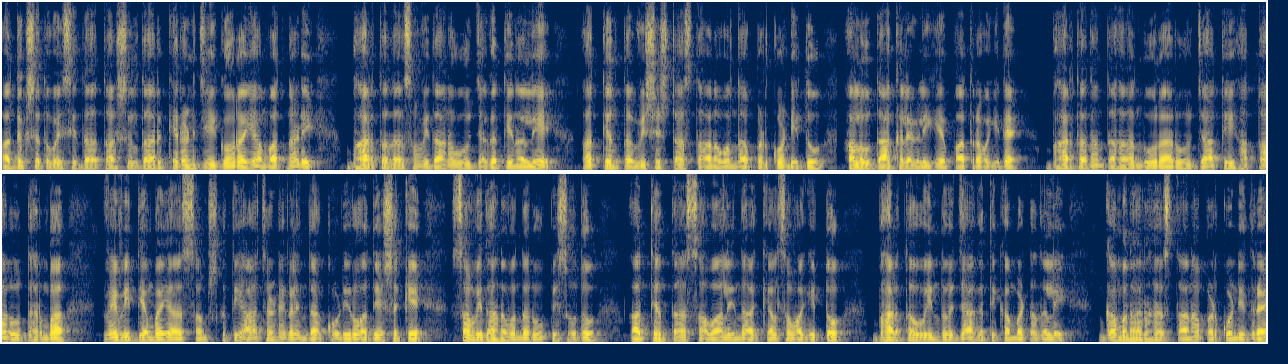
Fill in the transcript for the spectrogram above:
ಅಧ್ಯಕ್ಷತೆ ವಹಿಸಿದ್ದ ತಹಶೀಲ್ದಾರ್ ಕಿರಣ್ ಜಿ ಗೌರಯ್ಯ ಮಾತನಾಡಿ, ಭಾರತದ ಸಂವಿಧಾನವು ಜಗತ್ತಿನಲ್ಲಿ ಅತ್ಯಂತ ವಿಶಿಷ್ಟ ಸ್ಥಾನವನ್ನು ಪಡ್ಕೊಂಡಿದ್ದು, ಹಲವು ದಾಖಲೆಗಳಿಗೆ ಪಾತ್ರವಾಗಿದೆ. ಭಾರತದಂತಹ ನೂರಾರು ಜಾತಿ, ಹತ್ತಾರು ಧರ್ಮ, ವೈವಿಧ್ಯಮಯ ಸಂಸ್ಕೃತಿ ಆಚರಣೆಗಳಿಂದ ಕೂಡಿರುವ ದೇಶಕ್ಕೆ ಸಂವಿಧಾನವನ್ನು ರೂಪಿಸುವುದು ಅತ್ಯಂತ ಸವಾಲಿನ ಕೆಲಸವಾಗಿತ್ತು. ಭಾರತವು ಇಂದು ಜಾಗತಿಕ ಮಟ್ಟದಲ್ಲಿ ಗಮನಾರ್ಹ ಸ್ಥಾನ ಪಡ್ಕೊಂಡಿದ್ರೆ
